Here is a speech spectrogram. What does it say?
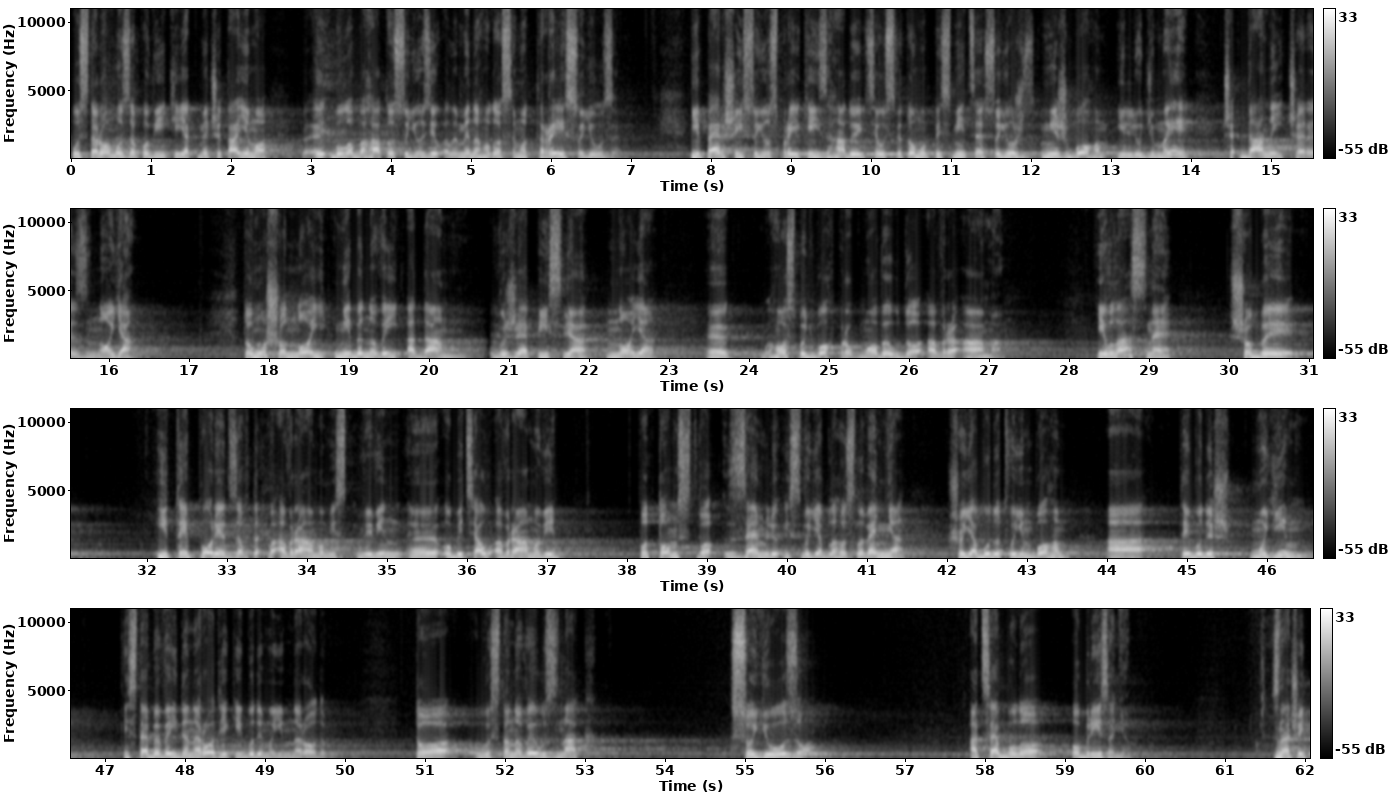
У старому заповіті, як ми читаємо, е, було багато союзів, але ми наголосимо три союзи. І перший союз, про який згадується у Святому Письмі, це союз між Богом і людьми, даний через Ноя. Тому що Ной, ніби новий Адам, вже після Ноя е, Господь Бог промовив до Авраама. І, власне, щоб іти поряд з Авраамом, він е, обіцяв Авраамові потомство, землю і своє благословення, що я буду твоїм Богом, а ти будеш моїм, і з тебе вийде народ, який буде моїм народом, то встановив знак союзу, а це було обрізання. Значить,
